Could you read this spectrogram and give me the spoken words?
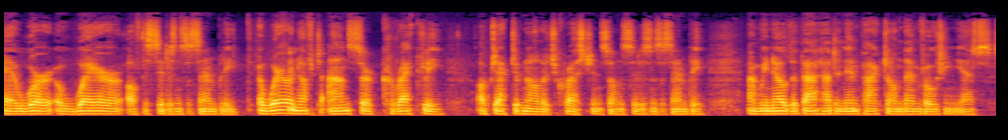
uh, were aware of the Citizens' Assembly, aware enough to answer correctly objective knowledge questions on the Citizens' Assembly. And we know that that had an impact on them voting yes.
